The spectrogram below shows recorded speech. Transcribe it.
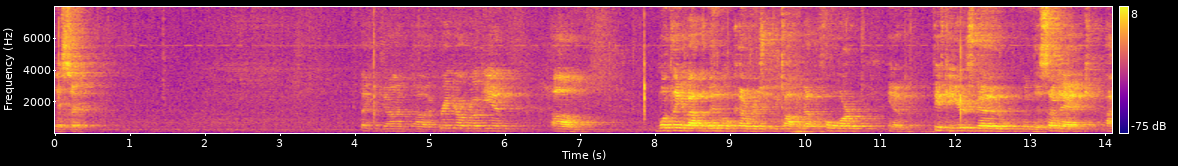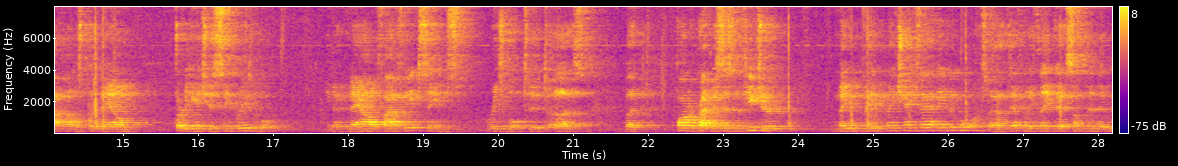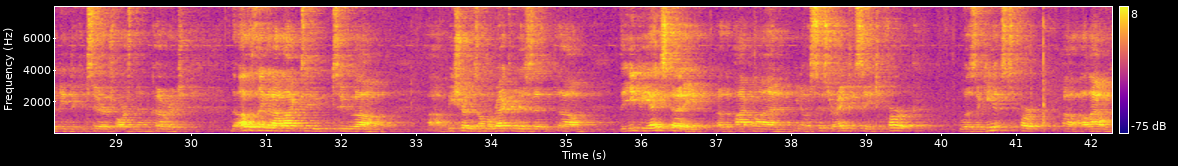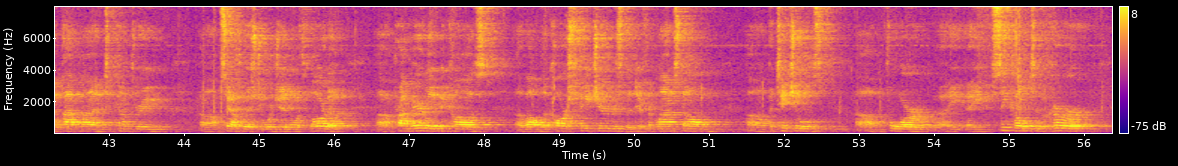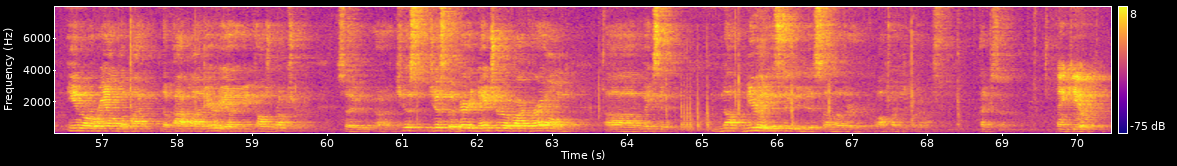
Yes, sir. Thank you, John. Uh, Greg Yarborough again. Um, One thing about the minimum coverage that we talked about before, you know, 50 years ago, when the Sonat pipeline was put down, 30 inches seemed reasonable. You know, now five feet seems reasonable to, to us. But farmer practices in the future may, may, may change that even more. So I definitely think that's something that we need to consider as far as minimum coverage. The other thing that I'd like to, to, um, uh, be sure that's on the record is that, um, the EPA study of the pipeline, you know, a sister agency to FERC, was against FERC, uh, allowing the pipeline to come through, um, southwest Georgia and North Florida, uh, primarily because of all the karst features, the different limestone, uh, potentials, um, for a, a sinkhole to occur in or around the pipe, the pipeline area and cause a rupture. So uh, just, just the very nature of our ground uh, makes it not nearly as suited as some other alternative routes. Thanks, sir. Thank you.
